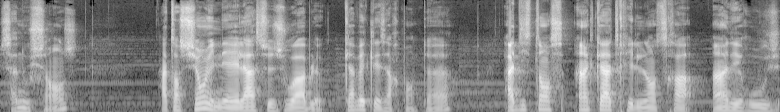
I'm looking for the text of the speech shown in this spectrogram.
ça nous change. Attention, il n'est hélas jouable qu'avec les arpenteurs. À distance 1-4, il lancera un des rouges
